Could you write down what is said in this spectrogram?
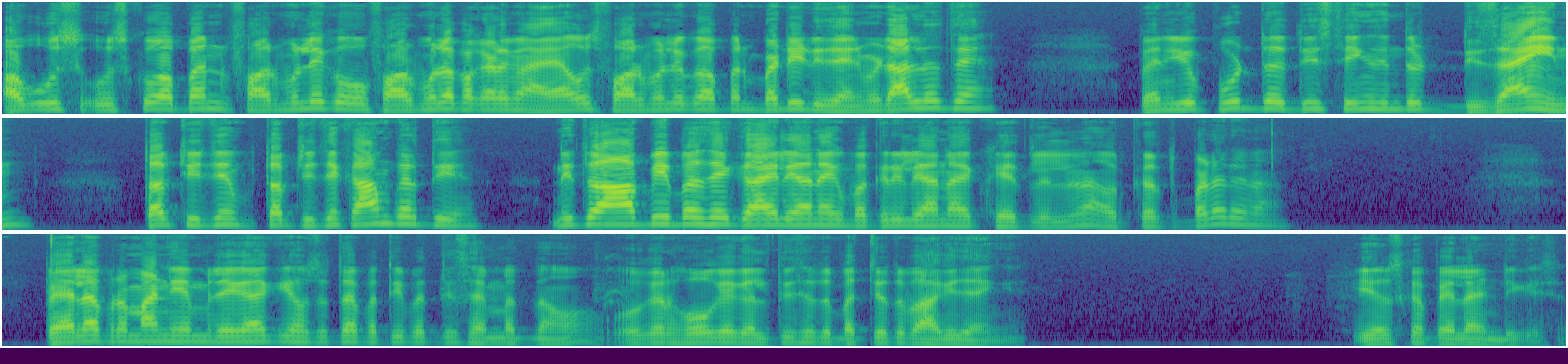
अब उस उसको अपन फार्मूले को वो फार्मूला पकड़ में आया उस फार्मूले को अपन बड़ी डिज़ाइन में डाल देते हैं। When you put this things in the design तब चीज़ें तब चीज़ें काम करती है। नहीं तो आप भी बस एक गाय ले आना, एक बकरी ले आना, एक खेत ले लेना और कर तो पड़े रहना। पहला प्रमाण ये मिलेगा कि हो सकता है पति पत्नी सहमत ना हो। अगर हो गए गलती से तो बच्चे तो भागे जाएँगे। ये उसका पहला इंडिकेशन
